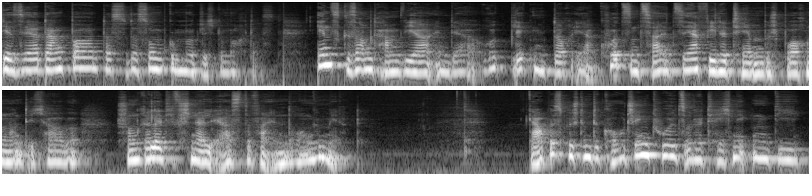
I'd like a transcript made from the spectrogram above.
dir sehr dankbar, dass du das so möglich gemacht hast. Insgesamt haben wir in der rückblickend doch eher kurzen Zeit sehr viele Themen besprochen und ich habe schon relativ schnell erste Veränderungen gemerkt. Gab es bestimmte Coaching-Tools oder Techniken, die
